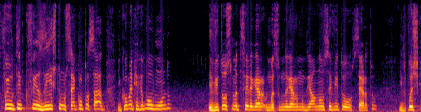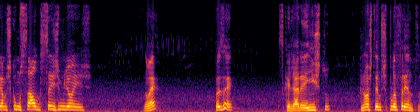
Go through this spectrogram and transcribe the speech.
foi o tipo que fez isto no século passado. E como é que acabou o mundo? Evitou-se uma, uma Segunda Guerra Mundial? Não se evitou, certo? E depois ficamos com um saldo de 6 milhões. Não é? Pois é. Se calhar é isto que nós temos pela frente.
